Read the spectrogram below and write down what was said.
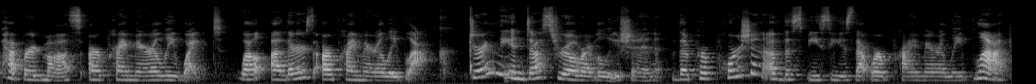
peppered moths are primarily white, while others are primarily black. During the Industrial Revolution, the proportion of the species that were primarily black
